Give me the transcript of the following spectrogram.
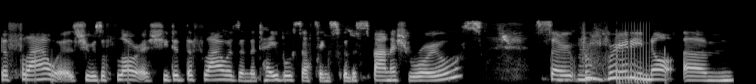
the flowers. She was a florist. She did the flowers and the table settings for the Spanish royals. So mm-hmm. from really not um,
